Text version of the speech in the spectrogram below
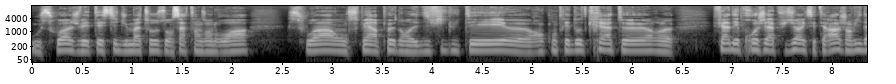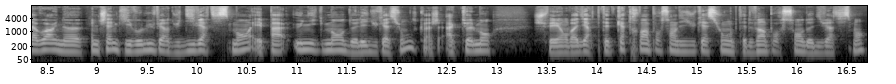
Où soit je vais tester du matos dans certains endroits, soit on se met un peu dans des difficultés, rencontrer d'autres créateurs, faire des projets à plusieurs, etc. J'ai envie d'avoir une, chaîne qui évolue vers du divertissement et pas uniquement de l'éducation. Parce qu'actuellement, je fais, on va dire, peut-être 80% d'éducation, peut-être 20% de divertissement.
